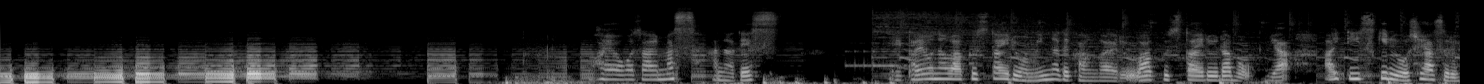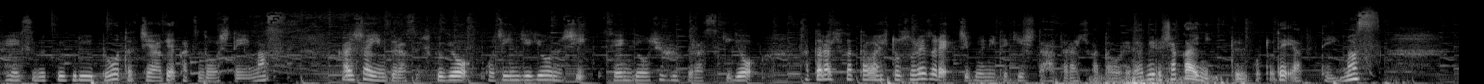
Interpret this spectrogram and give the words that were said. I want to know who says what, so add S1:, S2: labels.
S1: おはようございます。花です。多様なワークスタイルをみんなで考えるワークスタイルラボや IT スキルをシェアする Facebook グループを立ち上げ活動しています。会社員プラス副業、個人事業主、専業主婦プラス企業、働き方は人それぞれ自分に適した働き方を選べる社会にということでやっています。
